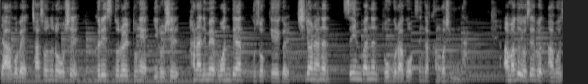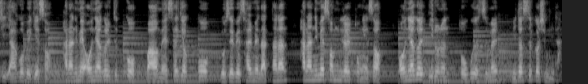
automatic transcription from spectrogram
야곱의 자손으로 오실 그리스도를 통해 이루실 하나님의 원대한 구속 계획을 실현하는 쓰임받는 도구라고 생각한 것입니다. 아마도 요셉은 아버지 야곱에게서 하나님의 언약을 듣고 마음에 새겼고 요셉의 삶에 나타난 하나님의 섭리를 통해서 언약을 이루는 도구였음을 믿었을 것입니다.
